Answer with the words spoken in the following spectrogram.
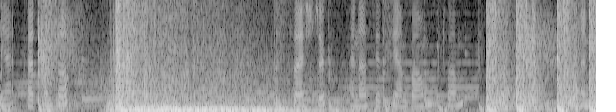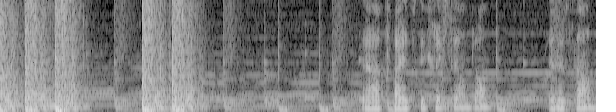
Ja, gerade runter. Sind zwei Stück. Einer ist jetzt hier am Baum, runter. der hat zwei Hits gekriegt, der am Baum. Der ist jetzt da.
